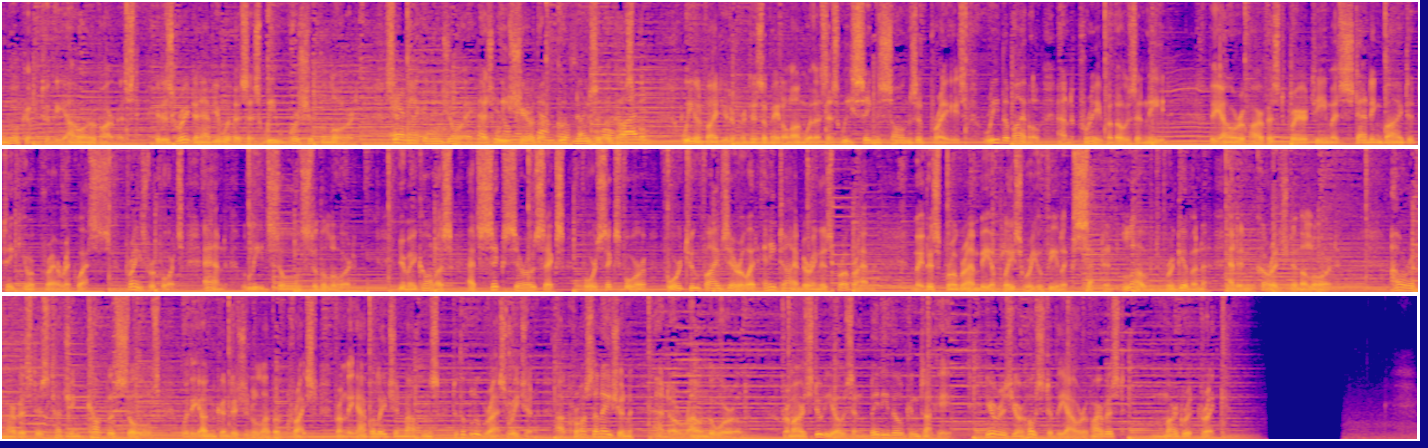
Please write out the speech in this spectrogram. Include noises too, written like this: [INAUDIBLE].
Welcome to the Hour of Harvest. It is great to have you with us as we worship the Lord. Sit back and enjoy as we share the good news of the gospel. We invite you to participate along with us as we sing songs of praise, read the Bible, and pray for those in need. The Hour of Harvest prayer team is standing by to take your prayer requests, praise reports, and lead souls to the Lord. You may call us at 606 464 4250 at any time during this program. May this program be a place where you feel accepted, loved, forgiven, and encouraged in the Lord. Hour of Harvest is touching countless souls with the unconditional love of Christ from the Appalachian Mountains to the Bluegrass region, across the nation, and around the world. From our studios in Beattyville, Kentucky, here is your host of the Hour of Harvest, Margaret Drake.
